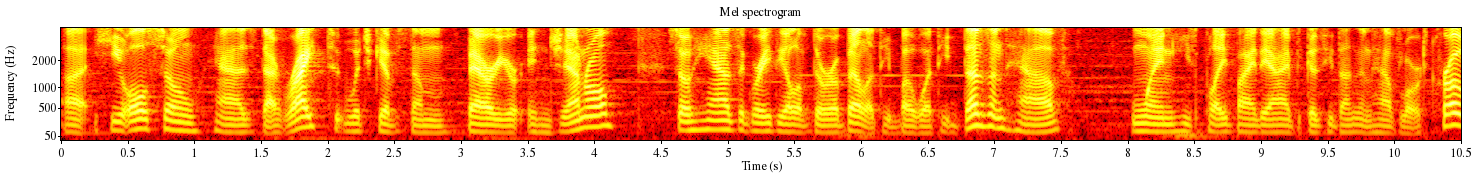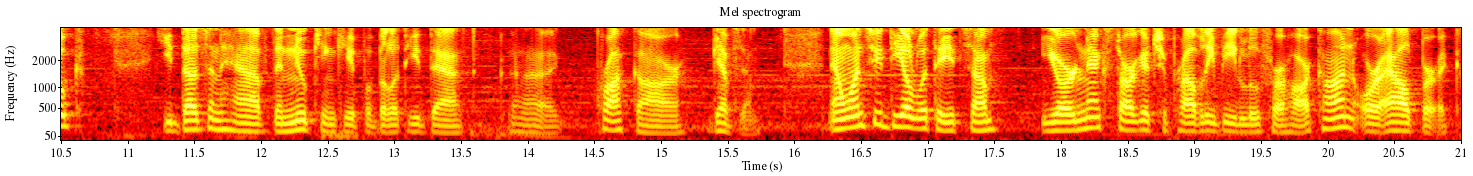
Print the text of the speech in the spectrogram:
Uh, he also has that right, which gives them barrier in general, so he has a great deal of durability, but what he doesn't have when he's played by the AI because he doesn't have Lord Kroak. He doesn't have the nuking capability that uh, Kroq-Gar gives him. Now, once you deal with Itza, your next target should probably be Luthor Harkon or Alberic.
